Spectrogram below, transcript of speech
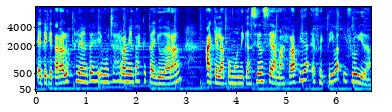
etiquetar a los clientes y muchas herramientas que te ayudarán a que la comunicación sea más rápida, efectiva y fluida.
